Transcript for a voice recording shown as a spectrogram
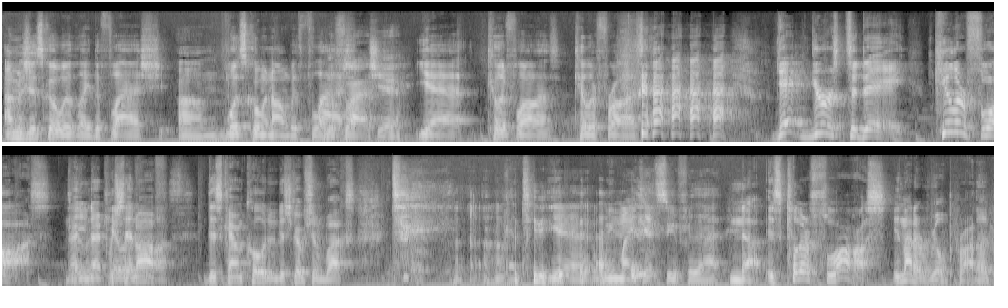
I'm gonna just go with like the Flash. Um, what's going on with. Flash? With Flash, yeah. Yeah, Killer Floss. Killer Frost. Get yours today. Killer Floss. 99% Killer off. Floss. Discount code in the description box. yeah, we might get sued for that. Nah, it's Killer Floss. It's not a real product,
